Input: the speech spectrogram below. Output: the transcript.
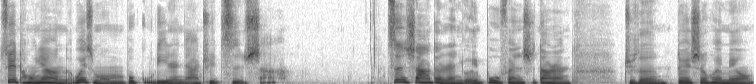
所以同样的，为什么我们不鼓励人家去自杀？自杀的人有一部分是当然觉得对社会没有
